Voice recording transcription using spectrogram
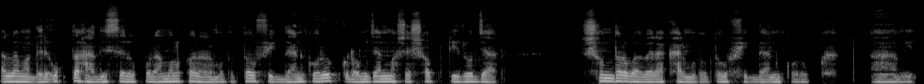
আল্লাহ আমাদের উক্ত হাদিসের ওপর আমল করার মতো তৌফিক দান করুক, রমজান মাসে সবটি রোজা সুন্দরভাবে রাখার মতো তৌফিক দান করুক। আমিন।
